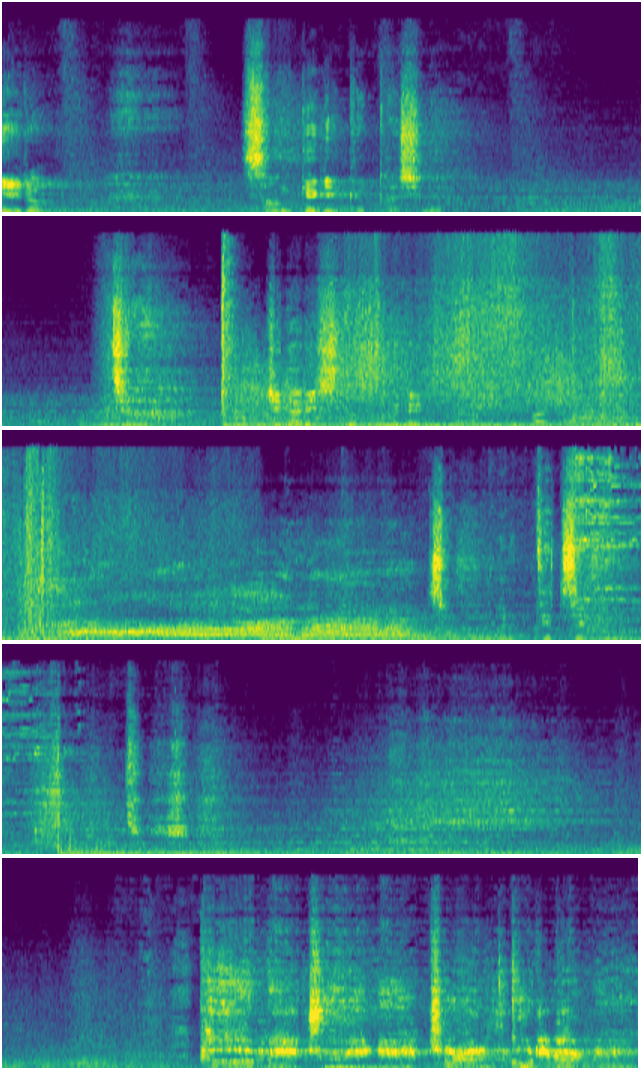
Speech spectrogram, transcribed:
이런 성격이 급하시네요. 자, 기다리시던 무대입니다. 빨리. 저만은 대체 검의 주인이 저런 꼴이라니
